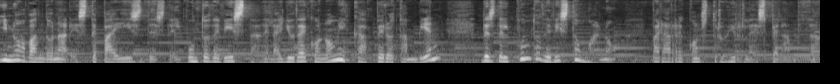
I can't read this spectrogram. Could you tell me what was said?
y no abandonar este país desde el punto de vista de la ayuda económica, pero también desde el punto de vista humano, para reconstruir la esperanza.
